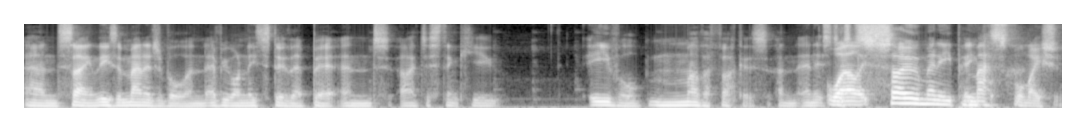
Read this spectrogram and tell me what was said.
And saying these are manageable and everyone needs to do their bit, and I just think you evil motherfuckers, and and it's Well, just it's so many people. mass formation.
